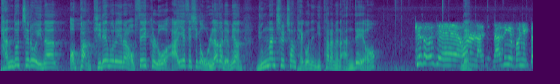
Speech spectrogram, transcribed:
반도체로 인한 업황, 디램으로 인한 업사이클로 ISC가 올라가려면 6만 7,100원은 이탈하면 안 돼요. 저도 어제 네. 오늘 나, 나중에 보니까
